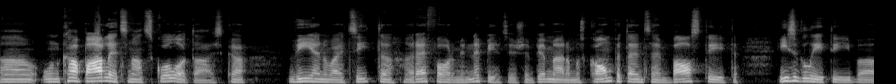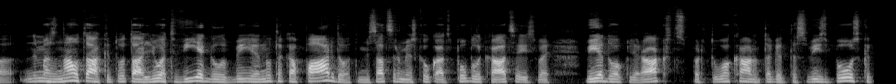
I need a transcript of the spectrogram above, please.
Un kā pārliecināt skolotājus, ka viena vai cita reforma ir nepieciešama, piemēram, uz kompetencēm balstīta izglītība nemaz nav tā, ka to tā ļoti viegli bija nu, pārdot. Mēs atceramies kaut kādas publikācijas vai viedokļu rakstus par to, kā nu, tas viss būs, kad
